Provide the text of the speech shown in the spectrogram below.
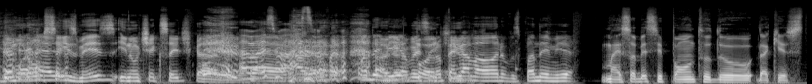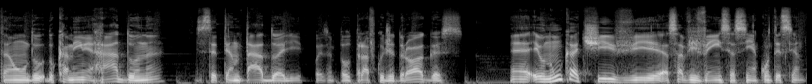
demorou uns seis meses e não tinha que sair de casa. É mais É, fácil. Pandemia, pô, não pegava ônibus, pandemia. Mas sobre esse ponto do, da questão do, do caminho errado, né? De ser tentado ali, por exemplo, pelo tráfico de drogas. é, eu nunca tive essa vivência assim acontecendo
